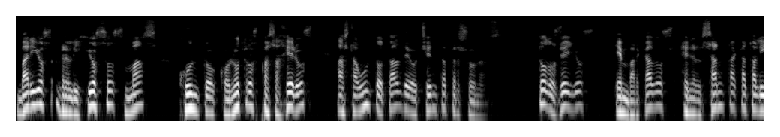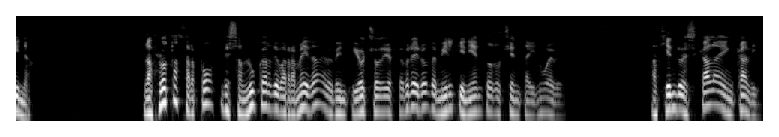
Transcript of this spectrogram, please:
varios religiosos más junto con otros pasajeros hasta un total de ochenta personas, todos ellos embarcados en el Santa Catalina. La flota zarpó de Sanlúcar de Barrameda el 28 de febrero de 1589, haciendo escala en Cádiz,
